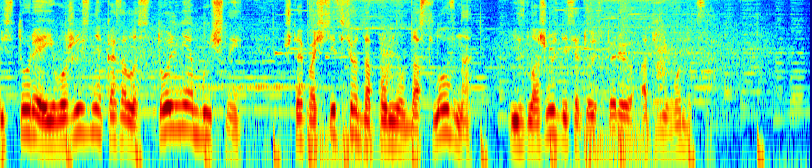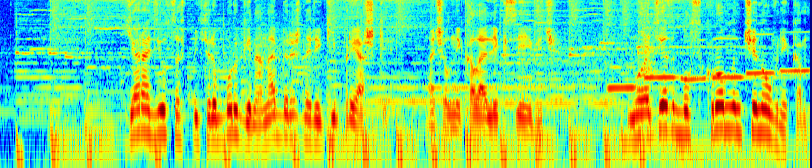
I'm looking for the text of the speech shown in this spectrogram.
История его жизни оказалась столь необычной, что я почти все запомнил дословно и изложу здесь эту историю от его лица. Я родился в Петербурге на набережной реки Пряжки, начал Николай Алексеевич. Мой отец был скромным чиновником.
